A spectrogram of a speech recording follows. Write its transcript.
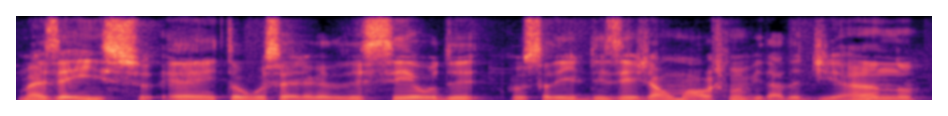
Mas é isso. É, então eu gostaria de agradecer. Eu de... gostaria de desejar uma ótima virada de ano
